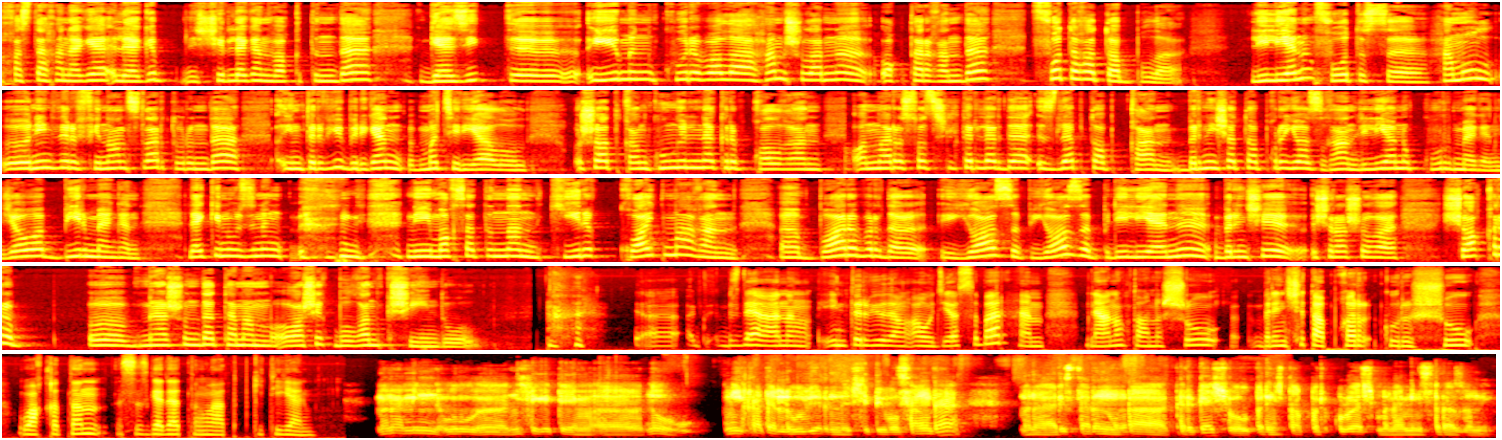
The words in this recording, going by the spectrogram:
хастаханәгә эләгеп чирләгән вакытында гәзит өемен күреп ала һәм шуларны актарганда фотога тап була лилияның фотосы һәм ул ниндидер финанслар турында интервью биргән материал ул. Ошаткан күңеленә кереп калган аннары соцшелтәрләрдә эзләп тапкан берничә тапкыр язган лилияны күрмәгән җавап бирмәгән ләкин үзенең ни максатыннан кире кайтмаган барыбер да язып язып лилияны беренче очрашуга чакырып менә шунда тәмам гашыйк булган кеше инде ул. бездә аның интервьюдан аудиосы бар һәм менә аның танышуу беренче тапкыр күрешүү вакытын сезгә дә тыңлатып китегән менә мин ул ничек әйтәм ну никадәрле уверенный в себе булсаң да менә ресторанга кергәч ул беренче тапкыр күргәч менә мин сразу ни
